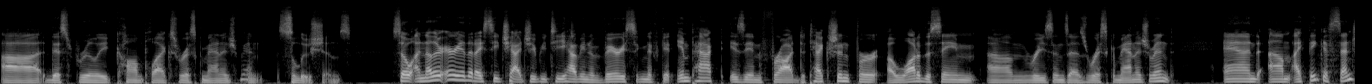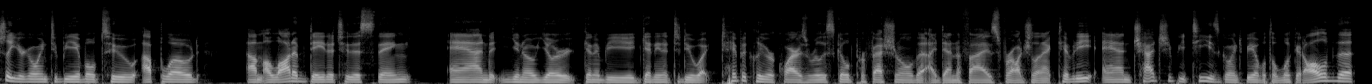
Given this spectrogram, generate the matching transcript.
uh, this really complex risk management solutions. So, another area that I see ChatGPT having a very significant impact is in fraud detection for a lot of the same um, reasons as risk management. And um, I think essentially you're going to be able to upload um, a lot of data to this thing, and you know you're going to be getting it to do what typically requires a really skilled professional that identifies fraudulent activity. And ChatGPT is going to be able to look at all of the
